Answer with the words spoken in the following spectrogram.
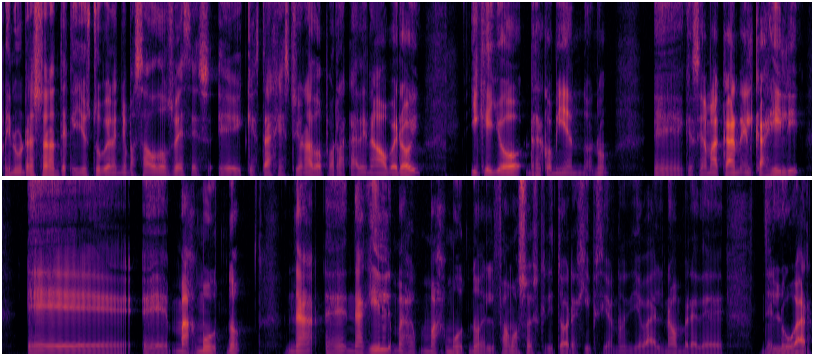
en un restaurante que yo estuve el año pasado dos veces, eh, que está gestionado por la cadena Oberoi y que yo recomiendo, ¿no? que se llama Can el Cajili Mahmoud, ¿no? Eh, Nagil Mahmoud, ¿no? el famoso escritor egipcio, ¿no? lleva el nombre del lugar.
